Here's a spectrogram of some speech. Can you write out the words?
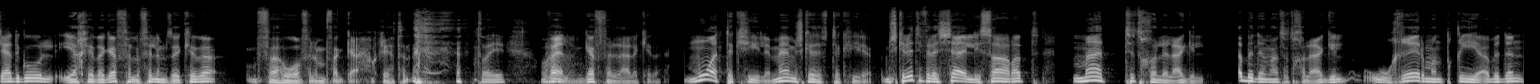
قاعد أقول يا أخي إذا قفل الفيلم زي كذا فهو فيلم مفقع حقيقه. طيب وفعلا قفل على كذا. مو التكفيلة ما هي مشكلتي في التكفيلة. مشكلتي في الأشياء اللي صارت ما تدخل العقل ابدا ما تدخل العقل وغير منطقية ابدا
